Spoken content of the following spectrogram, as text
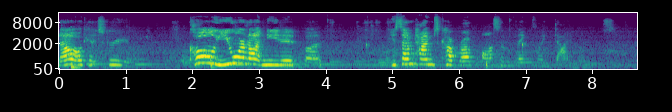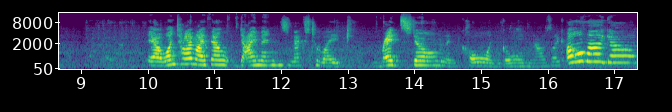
No? Okay, screw you. Coal, you are not needed, but you sometimes cover up awesome things like diamonds. Yeah, one time I found diamonds next to like redstone and coal and gold, and I was like, oh my god,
